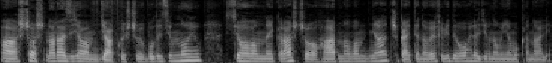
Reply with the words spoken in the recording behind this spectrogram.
А що ж, наразі я вам дякую, що ви були зі мною. Всього вам найкращого, гарного вам дня. Чекайте нових відеооглядів на моєму каналі.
